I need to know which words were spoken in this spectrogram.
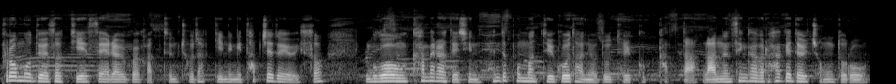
프로 모드에서 DSLR과 같은 조작 기능이 탑재되어 있어 무거운 카메라 대신 핸드폰만 들고 다녀도 될 것 같다 라는 생각을 하게 될 정도로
